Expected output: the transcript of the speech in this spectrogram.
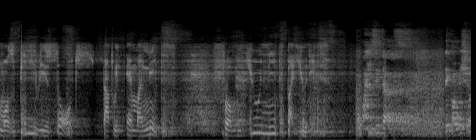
must be results that will emanate from unit by unit. Why is it that the Commission,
